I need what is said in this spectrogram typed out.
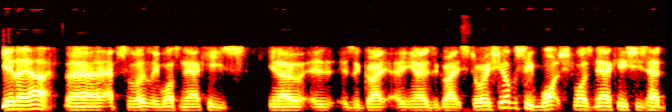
Yeah, they are. Uh, absolutely. Wozniacki's, you know, is, is, a great, you know, is a great story. She obviously watched Wozniacki. She's had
